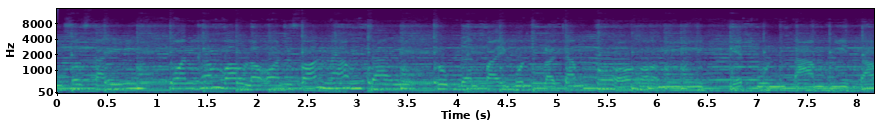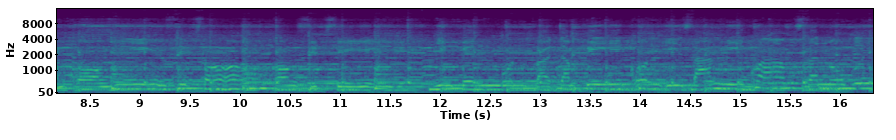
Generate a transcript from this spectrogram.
งสดใสกวนคำเบาละอ่อนสอนน้ำใจ ทุกเดินไปบุญประจำก็มีเฮ็ดบุญตามมีตามของยี่สิบสองของสิบสี่ยิ่งเป็นบุญประจำปี คนอีสานมีความสนุกเลื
